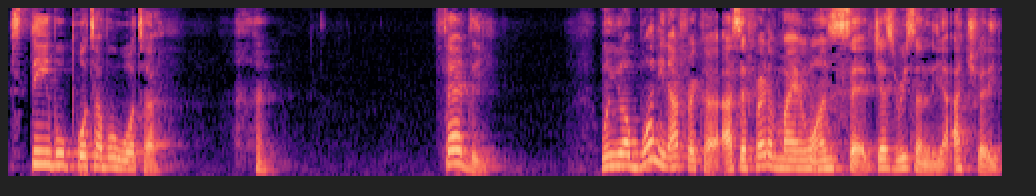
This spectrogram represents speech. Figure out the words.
stable, potable water. Thirdly, when you are born in Africa, as a friend of mine once said just recently, actually,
